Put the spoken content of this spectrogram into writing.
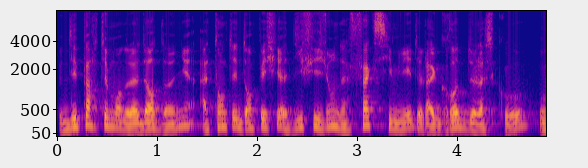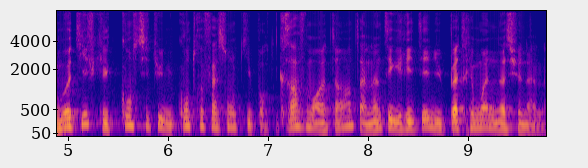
Le département de la Dordogne a tenté d'empêcher la diffusion d'un facsimilé de la grotte de Lascaux au motif qu'il constitue une contrefaçon qui porte gravement atteinte à l'intégrité du patrimoine national.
